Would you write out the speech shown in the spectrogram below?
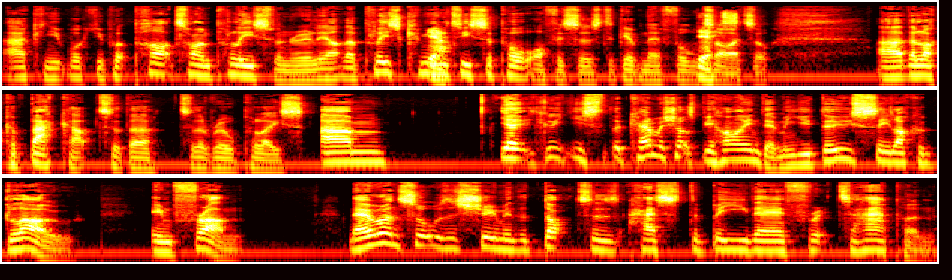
how can you what can you put part time policemen really? Aren't they? Police community support officers to give them their full Yes. title. Uh, they're like a backup to the to the real police. Um, yeah, you, you, the camera shots behind him, and you do see like a glow in front. Now everyone sort of was assuming the doctor has to be there for it to happen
